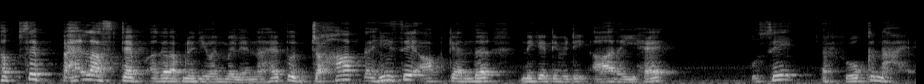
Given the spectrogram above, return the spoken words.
सबसे पहला स्टेप अगर अपने जीवन में लेना है तो जहाँ कहीं से आपके अंदर निगेटिविटी आ रही है, उसे रोकना है।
